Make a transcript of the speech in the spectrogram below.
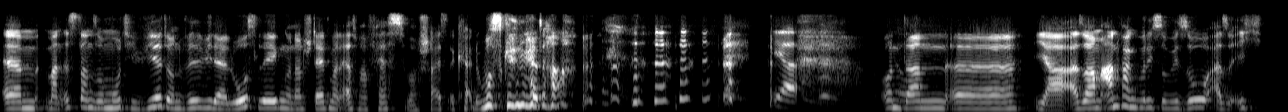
ähm, man ist dann so motiviert und will wieder loslegen und dann stellt man erstmal fest, boah, scheiße, keine Muskeln mehr da. ja. Und dann, äh, ja, also am Anfang würde ich sowieso, also ich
